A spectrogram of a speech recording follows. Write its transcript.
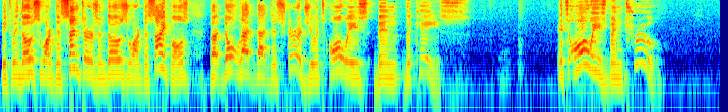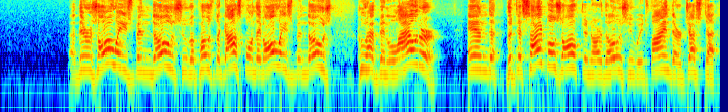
between those who are dissenters and those who are disciples, but don't let that discourage you. It's always been the case. It's always been true. Uh, there's always been those who've opposed the gospel, and they've always been those who have been louder. And the disciples often are those who we'd find they're just uh,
